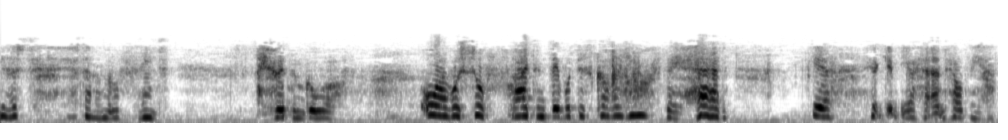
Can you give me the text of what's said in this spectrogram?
Yes. Yes, I'm a little faint. I heard them go off. Oh, I was so frightened they would discover you. if they had. Here, here, give me a hand. Help me up.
